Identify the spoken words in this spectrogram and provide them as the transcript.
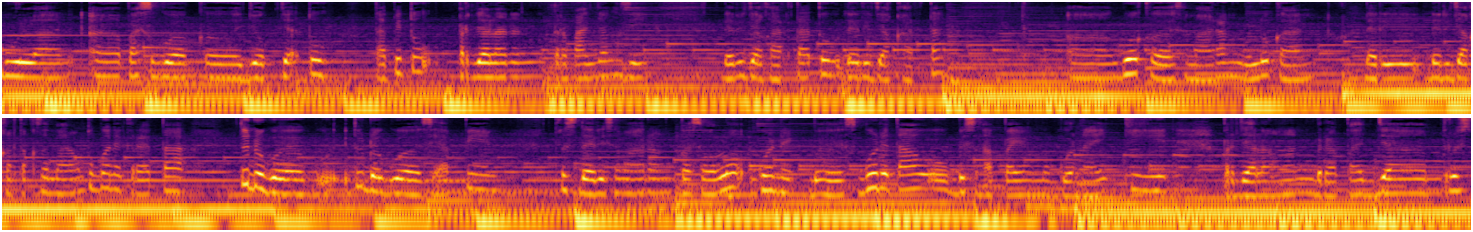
bulan uh, pas gue ke Jogja tuh tapi tuh perjalanan terpanjang sih. Dari Jakarta tuh dari Jakarta uh, eh, gue ke Semarang dulu kan. Dari dari Jakarta ke Semarang tuh gue naik kereta. Itu udah gue itu udah gue siapin. Terus dari Semarang ke Solo gue naik bus. Gue udah tahu bus apa yang mau gue naikin perjalanan berapa jam. Terus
